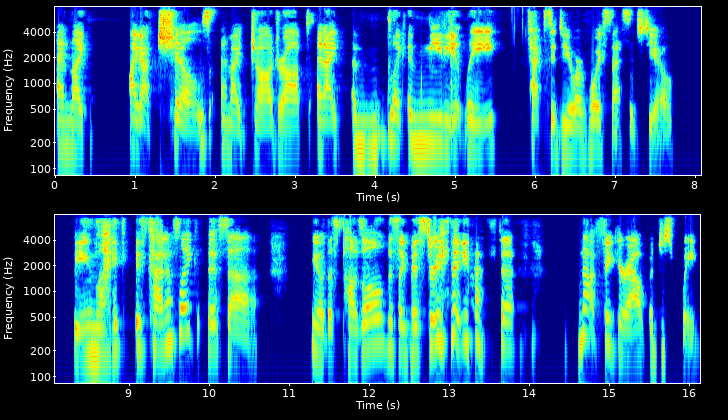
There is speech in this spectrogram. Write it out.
And like, I got chills and my jaw dropped. And I um, like immediately texted you or voice messaged you being like, it's kind of like this, uh, you know, this puzzle, this like mystery that you have to not figure out, but just wait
